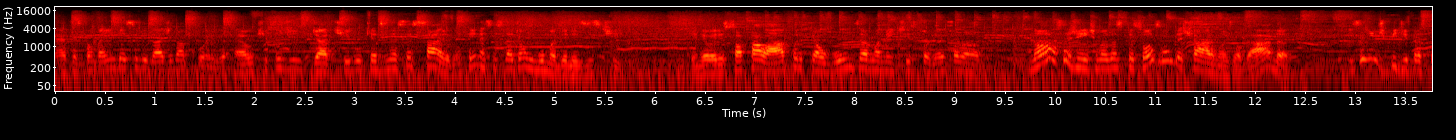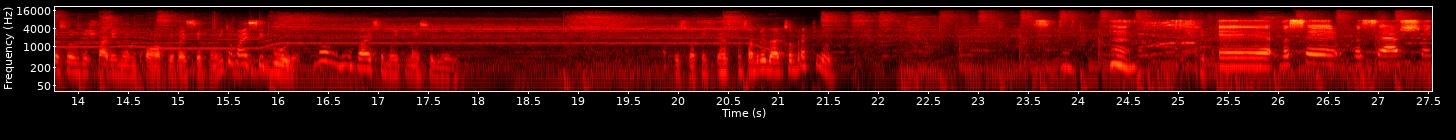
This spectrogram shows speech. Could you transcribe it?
é a questão da imbecilidade da coisa. É o tipo de, de artigo que é desnecessário. Não tem necessidade alguma dele existir entendeu? Ele só tá lá porque algum desarmamentista olhou e falou: Nossa, gente, mas as pessoas vão deixar a arma jogada? E se a gente pedir para as pessoas deixarem num cofre, vai ser muito mais seguro? Não, não vai ser muito mais seguro. A pessoa tem que ter responsabilidade sobre aquilo. Hum. É, você, você acha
